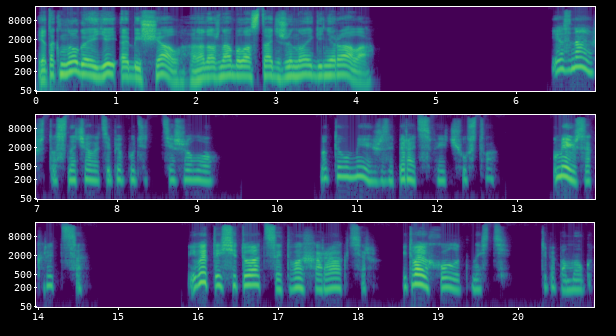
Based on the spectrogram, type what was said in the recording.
Я так многое ей обещал, она должна была стать женой генерала. Я знаю, что сначала тебе будет тяжело, но ты умеешь запирать свои чувства, умеешь закрыться. И в этой ситуации твой характер и твоя холодность тебе помогут.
